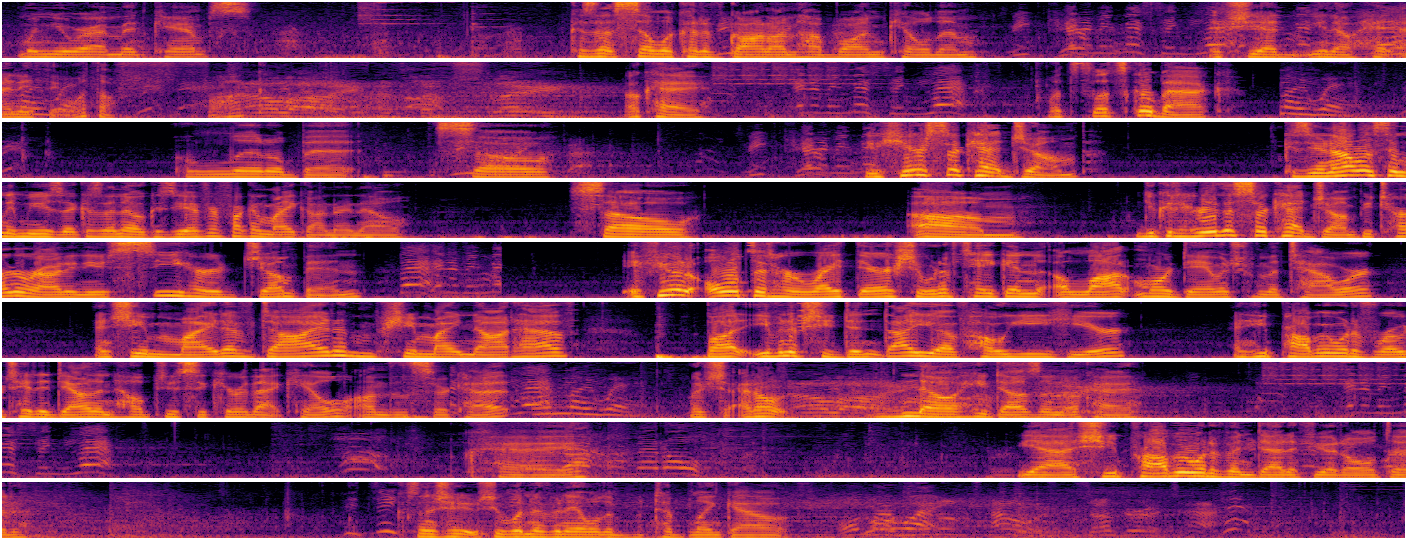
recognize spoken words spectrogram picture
when you were at mid camps. Because that Scylla could have gone on Hun Batz and killed him. If she had, you know, hit anything. What the fuck? Ally has been slain. Okay. Let's let's go back a little bit. So you hear Serqet jump because you're not listening to music. Because I know because you have your fucking mic on right now. So, um, you could hear the Serqet jump. You turn around and you see her jump in. If you had ulted her right there, she would have taken a lot more damage from the tower, and she might have died. She might not have. But even if she didn't die, you have Hou Yi here, and he probably would have rotated down and helped you secure that kill on the Serqet. On my way. Which I don't. No, he doesn't. Okay. Enemy missing left. Okay. Yeah, she probably would have been dead if you had ulted. Retreat. Because then she, she wouldn't have been able to, to blink out. On my Your way. middle tower is under attack.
